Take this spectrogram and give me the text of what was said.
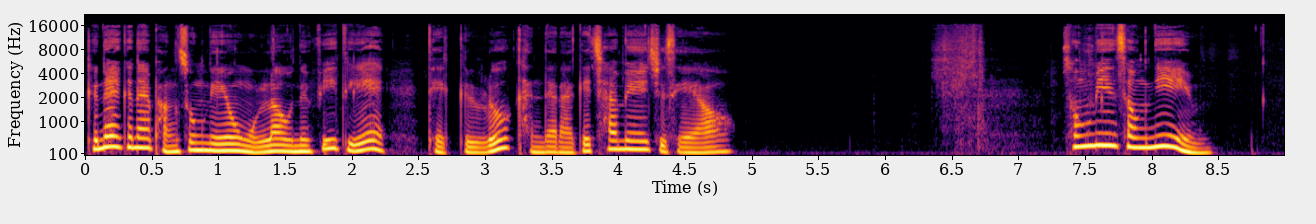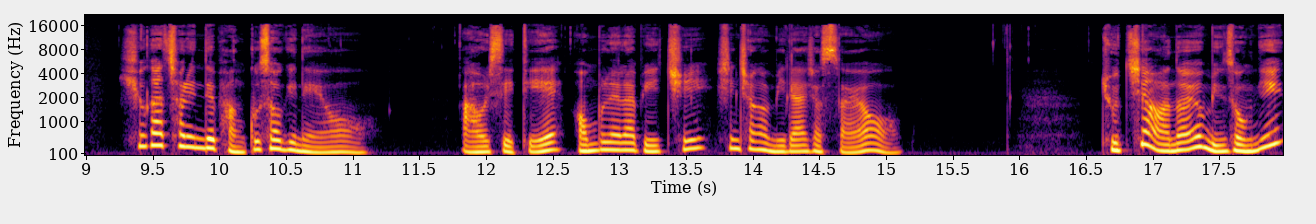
그날그날 방송 내용 올라오는 피드에 댓글로 간단하게 참여해 주세요. 성민성님, 휴가철인데 방구석이네요. 아울시티의 엄블레라 비치 신청합니다 하셨어요. 좋지 않아요, 민성님?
